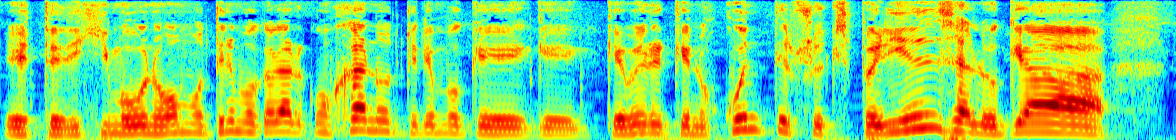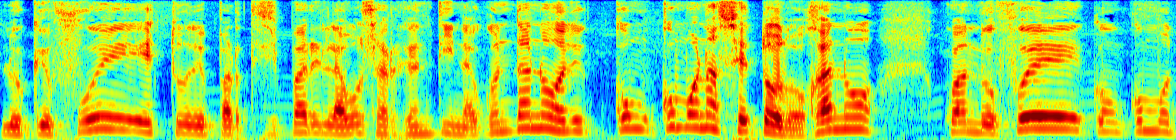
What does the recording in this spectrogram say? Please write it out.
este, dijimos, bueno, vamos, tenemos que hablar con Jano, tenemos que, que, ver que nos cuente su experiencia, lo que ha, lo que fue esto de participar en La Voz Argentina. Cuéntanos cómo, cómo nace todo, Jano, cuando fue, con, cómo,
